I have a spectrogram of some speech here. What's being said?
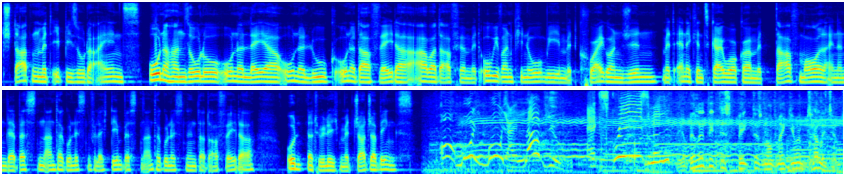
Starten mit Episode 1 ohne Han Solo, ohne Leia, ohne Luke, ohne Darth Vader, aber dafür mit Obi-Wan Kenobi, mit Qui-Gon Qui-Gon Jinn, mit Anakin Skywalker, mit Darth Maul, einem der besten Antagonisten, vielleicht dem besten Antagonisten hinter Darth Vader und natürlich mit Jar Jar Binks. Oh, muy, muy, I love you. Excuse me. The ability to speak does not make you intelligent.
